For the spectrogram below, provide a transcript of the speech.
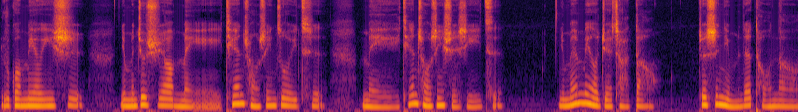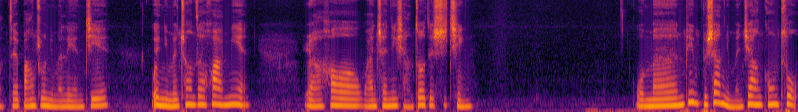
如果没有意识，你们就需要每天重新做一次，每天重新学习一次。你们没有觉察到，这是你们的头脑在帮助你们连接，为你们创造画面，然后完成你想做的事情。我们并不像你们这样工作，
